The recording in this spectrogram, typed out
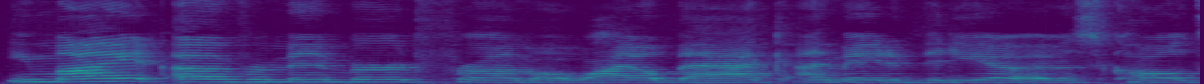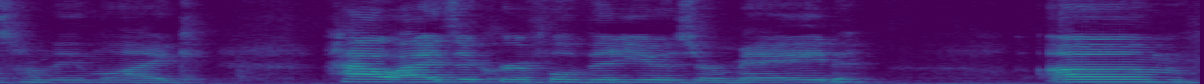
You might have remembered from a while back I made a video. It was called something like how Isaac Riffle videos are made. Um,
